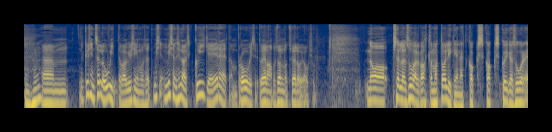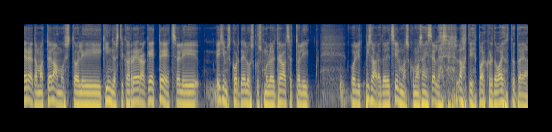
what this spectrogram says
mm, -hmm. Küsin selle huvitava küsimuse, et mis, mis on sinu jaoks kõige eredam proovisõiduelamus olnud su elu jooksul? no sellel suvel kahtlemata oligi need kaks, kaks kõige suur eredamat elamust oli kindlasti Carrera GT, et see oli esimest korda elus, kus mul olid reaalselt oli, olid pisarad olid silmas, kui ma sain selle seal lahti paar korda vajutada ja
